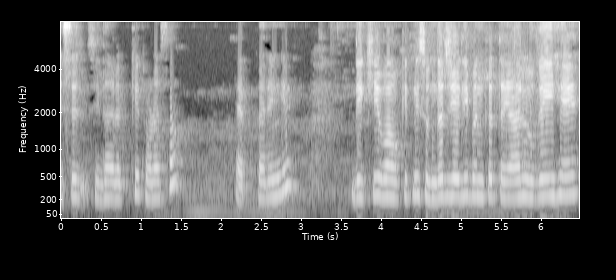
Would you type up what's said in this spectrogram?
इसे सीधा रख के थोड़ा सा टैप करेंगे। देखिए वाह कितनी सुंदर जेली बनकर तैयार हो गई है।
